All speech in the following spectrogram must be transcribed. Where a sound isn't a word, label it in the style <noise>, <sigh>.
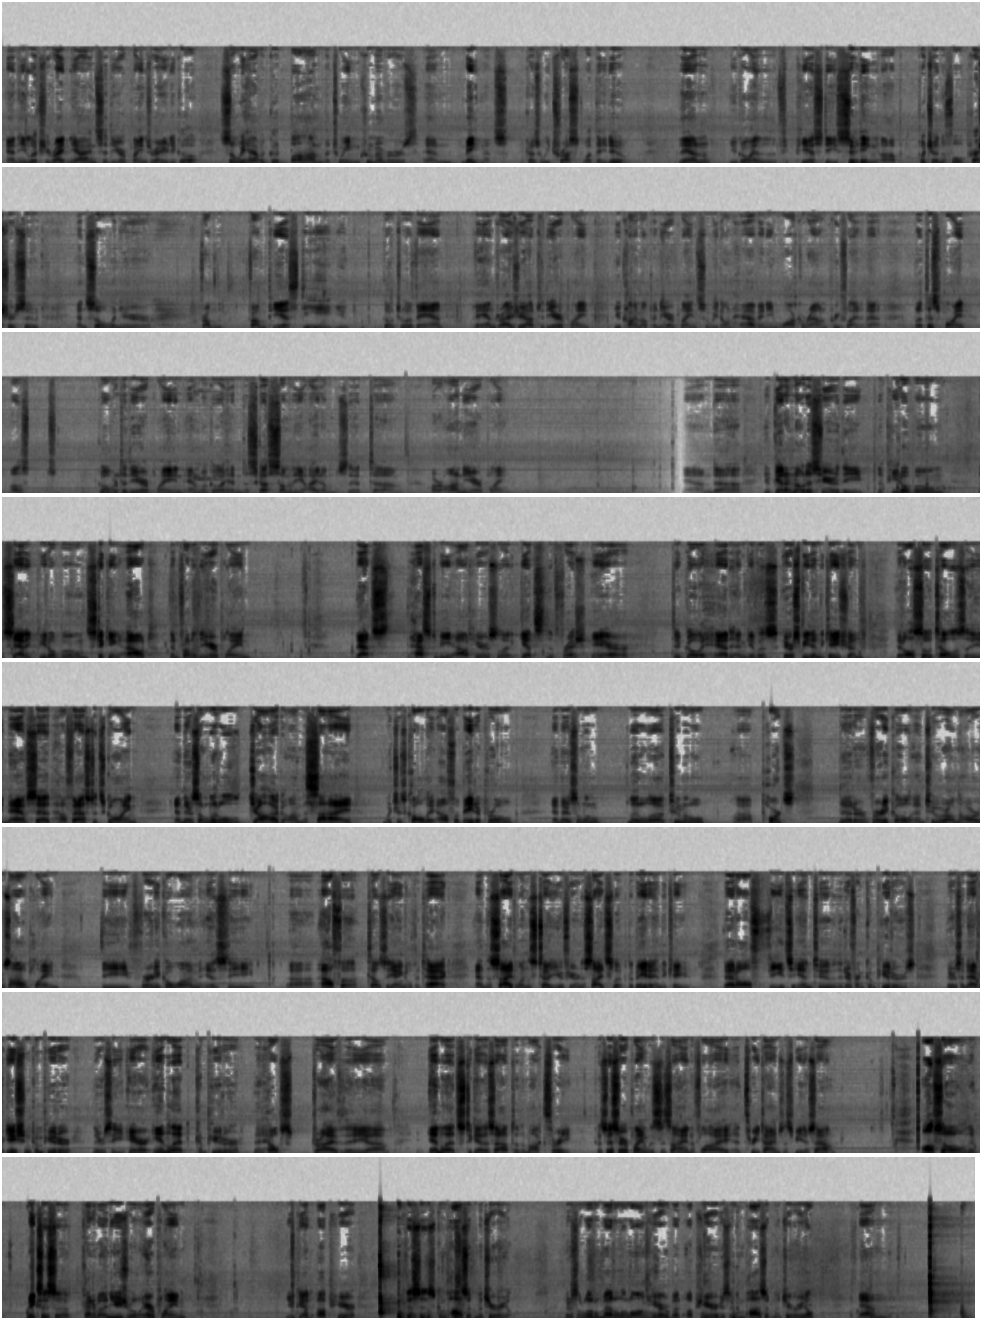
And he looks you right in the eye and said, the airplane's ready to go. So we have a good bond between crew members and maintenance because we trust what they do. Then you go into the PSD suiting up, put you in the full pressure suit, and so when you're from, from PSD, you go to a van, van drives you out to the airplane, you climb up in the airplane so we don't have any walk around pre-flight of that. But at this point, I'll go over to the airplane and we'll go ahead and discuss some of the items that um, are on the airplane. And uh, you get a notice here the, the pitot boom, the static pitot boom sticking out in front of the airplane. That has to be out here so that it gets the fresh air to go ahead and give us airspeed indication. It also tells the nav set how fast it's going. And there's a little jog on the side, which is called the alpha beta probe. And there's a little, little uh, two little uh, ports that are vertical and two are on the horizontal plane. The vertical one is the uh, alpha, tells the angle of attack, and the side ones tell you if you're in a side slip, the beta indication. That all feeds into the different computers. There's a navigation computer, there's the air inlet computer that helps drive the uh, inlets to get us out to the Mach 3. Because this airplane was designed to fly at three times the speed of sound. Also, that makes this a kind of unusual airplane. You get up here, this is composite material. There's a little metal along here, but up here is a composite material, and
